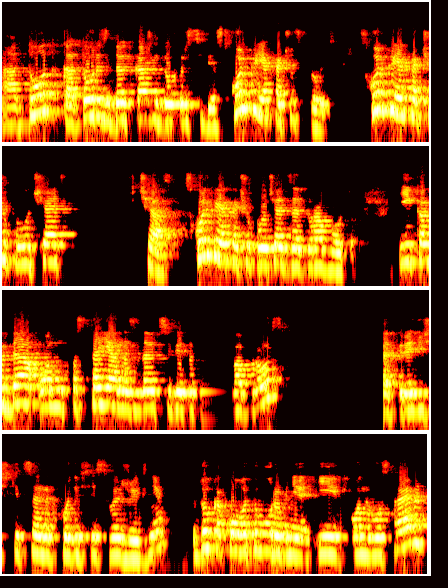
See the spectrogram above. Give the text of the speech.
а, тот, который задает каждый доктор себе. Сколько я хочу стоить? Сколько я хочу получать в час? Сколько я хочу получать за эту работу? И когда он постоянно задает себе этот вопрос, периодически цены в ходе всей своей жизни до какого-то уровня, и он его устраивает,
